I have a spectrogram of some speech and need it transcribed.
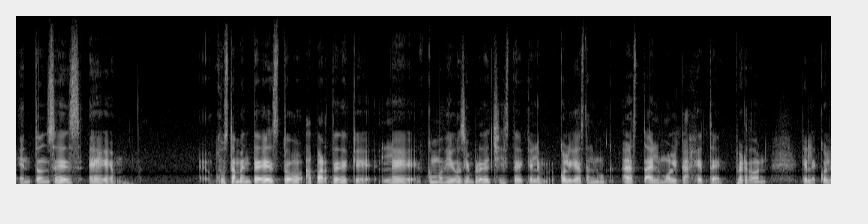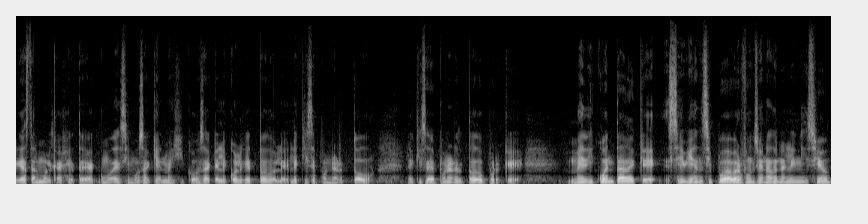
Entonces, eh, justamente esto, aparte de que le, como digo siempre de chiste, que le colgué hasta el, hasta el molcajete, perdón, que le colgué hasta el molcajete, como decimos aquí en México, o sea, que le colgué todo, le, le quise poner todo, le quise poner de todo porque me di cuenta de que si bien sí pudo haber funcionado en el inicio,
